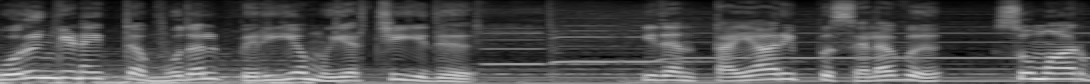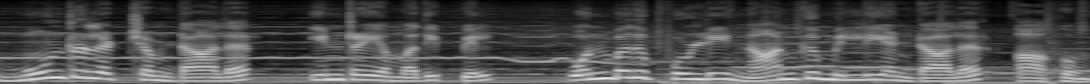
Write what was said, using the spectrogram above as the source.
ஒருங்கிணைத்த முதல் பெரிய முயற்சி இது. இதன் தயாரிப்பு செலவு சுமார் மூன்று லட்சம் டாலர் இன்றைய மதிப்பில் ஒன்பது புள்ளி நான்கு மில்லியன் டாலர் ஆகும்.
